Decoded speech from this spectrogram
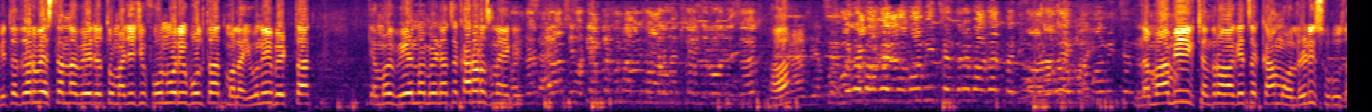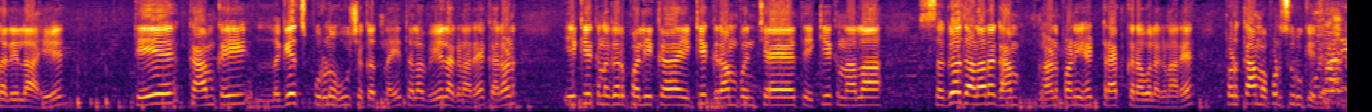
मी तर दरवेळेस त्यांना वेळ देतो माझ्याशी फोनवरही बोलतात मला येऊनही भेटतात. त्यामुळे वेळ न मिळण्याचं कारणच नाही. काही हा? नमामी चंद्रभागा कधी होणार आहे नमामी चंद्र नमामी चंद्रभागेचं काम ऑलरेडी सुरू झालेलं आहे. ते काम काही लगेच पूर्ण होऊ शकत नाही त्याला वेळ लागणार आहे. कारण एक एक नगरपालिका एक एक ग्रामपंचायत एक एक नाला सगळं जाणारं घाम घाणपाणी हे ट्रॅप करावं लागणार आहे. पण काम आपण सुरू केलं आहे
